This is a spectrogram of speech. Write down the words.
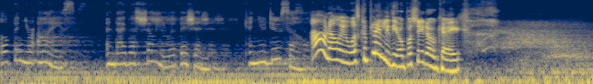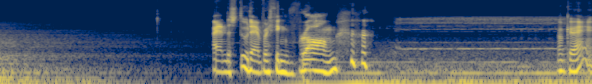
Open your eyes, and I will show you a vision. Can you do so? Oh no, it was completely the opposite. Okay. I understood everything wrong. okay.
